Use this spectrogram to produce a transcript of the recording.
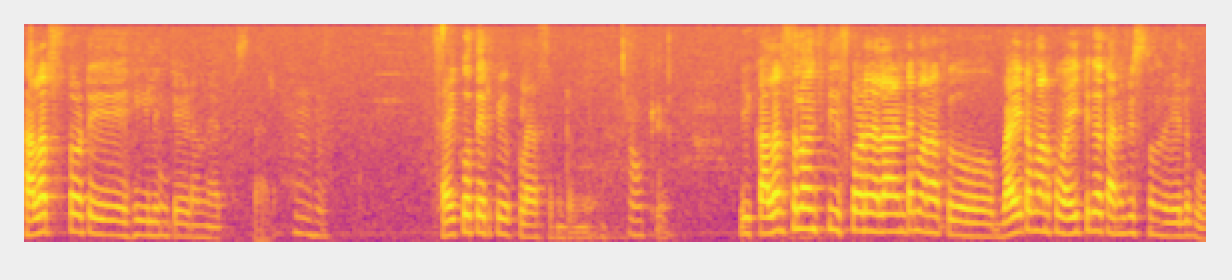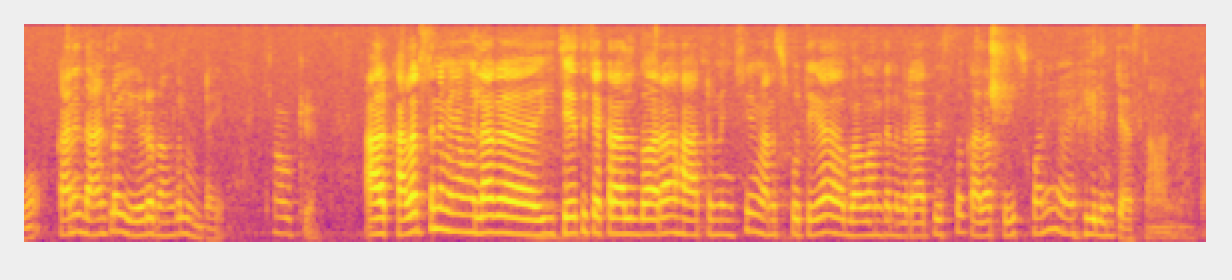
కలర్స్ తోటి హీలింగ్ చేయడం మ్మ్. సైకోథెరపీ క్లాస్ ఉంటుంది. ఓకే. ఈ కలర్స్లోంచి తీసుకోవడం ఎలా అంటే మనకు బయట మనకు వైట్గా కనిపిస్తుంది వెలుగు కానీ దాంట్లో ఏడు రంగులు ఉంటాయి. ఓకే. ఆ కలర్స్ని మేము ఇలాగ ఈ చేతి చక్రాల ద్వారా హార్ట్ నుంచి మనస్ఫూర్తిగా భగవంతుని ప్రార్థిస్తూ కలర్ తీసుకొని హీలింగ్ చేస్తాం అన్నమాట.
